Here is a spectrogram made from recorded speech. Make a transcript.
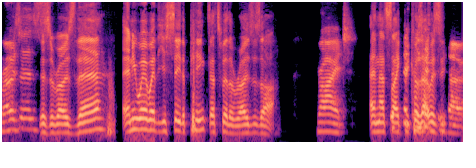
roses? There's a rose there. Anywhere where you see the pink, that's where the roses are. right. And that's like because that was though.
